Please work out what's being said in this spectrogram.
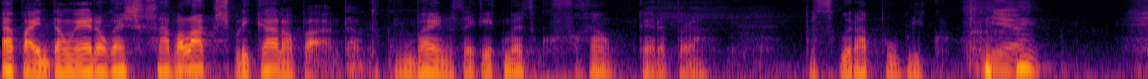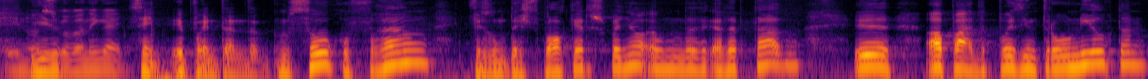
Ah pá, então era o gajo que estava lá que explicaram, pá, então tu como bem, não sei o quê, começa com o Ferrão, que era para, para segurar público. Yeah. E não E- ninguém. Sim, e então, começou com o Ferrão, fez um texto qualquer espanhol, um adaptado, ah pá, depois entrou o Nilton,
